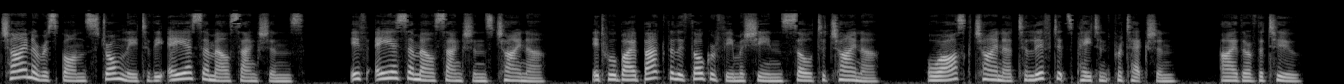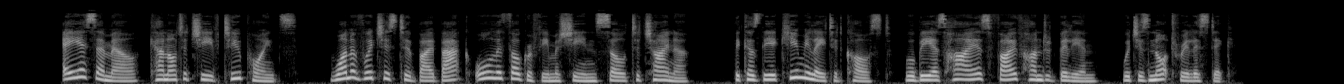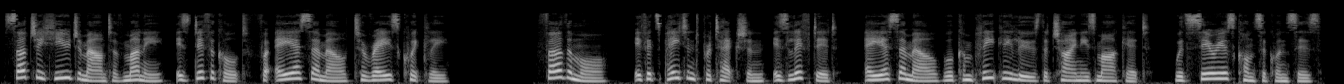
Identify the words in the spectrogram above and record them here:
China responds strongly to the ASML sanctions. If ASML sanctions China, it will buy back the lithography machines sold to China, or ask China to lift its patent protection, either of the two. ASML cannot achieve two points, one of which is to buy back all lithography machines sold to China, because the accumulated cost will be as high as 500 billion, which is not realistic. Such a huge amount of money is difficult for ASML to raise quickly. Furthermore, if its patent protection is lifted, ASML will completely lose the Chinese market, with serious consequences.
